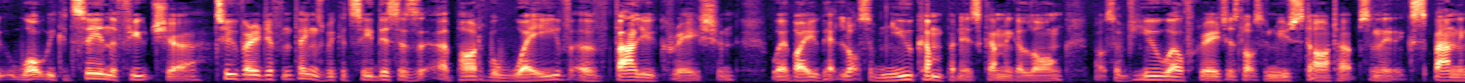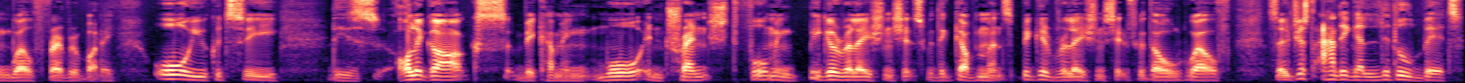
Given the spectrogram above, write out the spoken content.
what we could see in the future, two very different things. We could see this as a part of a wave of value creation, whereby you get lots of new companies coming along, lots of new wealth creators, lots of new startups, and expanding wealth for everybody. Or you could see these oligarchs becoming more entrenched, forming bigger relationships with the governments, bigger relationships with old wealth. So just adding a little bit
